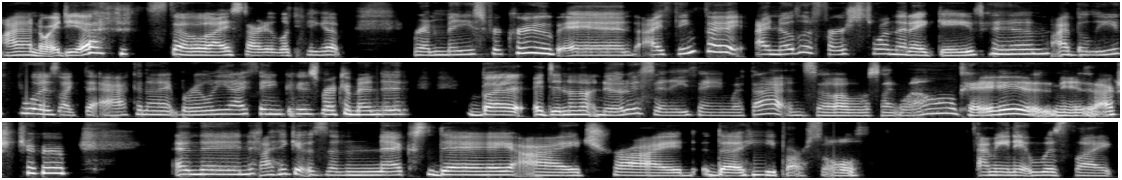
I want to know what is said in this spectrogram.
I had no idea. so I started looking up remedies for croup. And I think that I know the first one that I gave him, I believe was like the aconite brownie, I think is recommended. But I did not notice anything with that. And so I was like, well, okay. I mean, is it actually croup? And then I think it was the next day I tried the Hepar sulph. I mean, it was like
